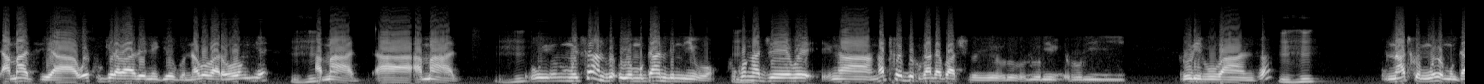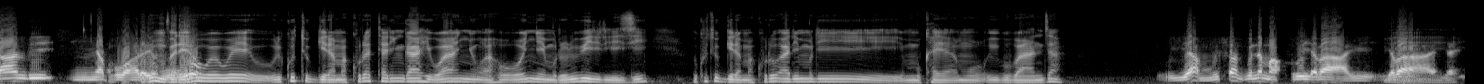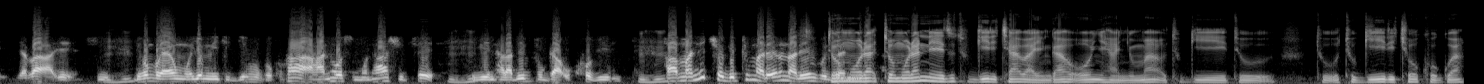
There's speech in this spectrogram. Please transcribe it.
amazi yawe kugira abenegihugu nabo baronke mhm. amazi mu isanzwe uyu mugambi niwo kuko nka jewe nka twebwe uruganda rwacu ruri bubanza natwe muri uwo mugambi nyakubahara urumva rero wewe uri kutubwira amakuru atari ngaho iwanyu aho wonye mu rurubirizi uri kutubwira amakuru ari muri mukaya mu bubanza ya musanzwe n'amakuru yabaye yabaye mm-hmm. mm-hmm. niho mvuga yo muri iki gihugu kuko ahantu hose umuntu hashitse mm-hmm. ibintu arabivuga uko biri hama nicyo gituma rero narimvuze tomora tomora neza utubwire icyabaye ngaho onye hanyuma utubwire tubwire icyokogwa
